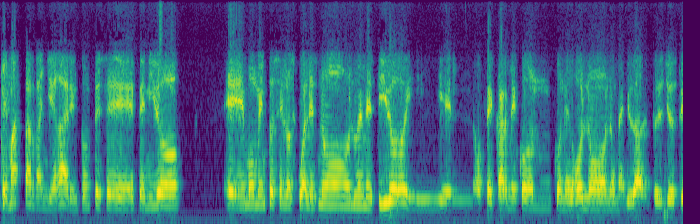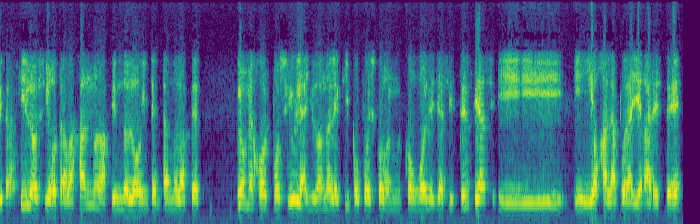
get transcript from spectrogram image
que más tarda en llegar. Entonces he tenido eh, momentos en los cuales no, no he metido y el ofecarme con, con el gol no, no me ha ayudado. Entonces yo estoy tranquilo, sigo trabajando, haciéndolo, intentándolo hacer lo mejor posible, ayudando al equipo pues con, con goles y asistencias y, y ojalá pueda llegar este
